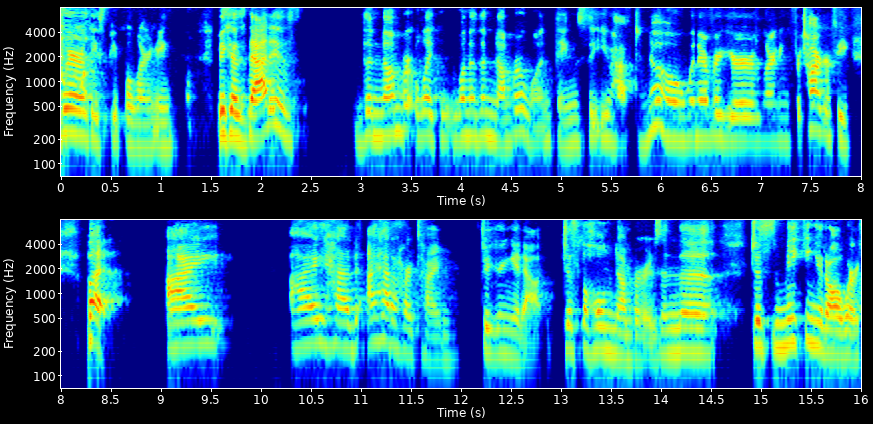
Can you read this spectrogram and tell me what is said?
where are these people learning? Because that is the number, like one of the number one things that you have to know whenever you're learning photography. But I, I had, I had a hard time figuring it out just the whole numbers and the just making it all work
